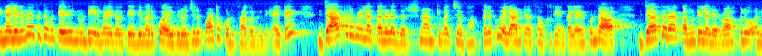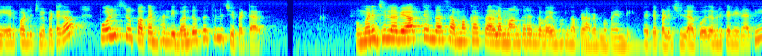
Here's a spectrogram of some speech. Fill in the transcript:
ఈ నెల ఇరవై ఒకటవ తేదీ నుండి ఇరవై ఐదవ తేదీ వరకు ఐదు రోజుల పాటు కొనసాగనుంది. అయితే జాతర వేళ తల్లుల దర్శనానికి వచ్చే భక్తులకు ఎలాంటి అసౌకర్యం కలగకుండా జాతర కమిటీల నిర్వాహకులు అన్ని ఏర్పాట్లు చేపట్టగా పోలీసులు పకడ్బందీ బందోబస్తును చేపట్టారు. ఉమ్మడి జిల్లా వ్యాప్తంగా సమ్మక్క సరళ అంగరంగ వైభవంగా ప్రారంభమైంది. పెద్దపల్లి జిల్లా గోదావరికని నది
